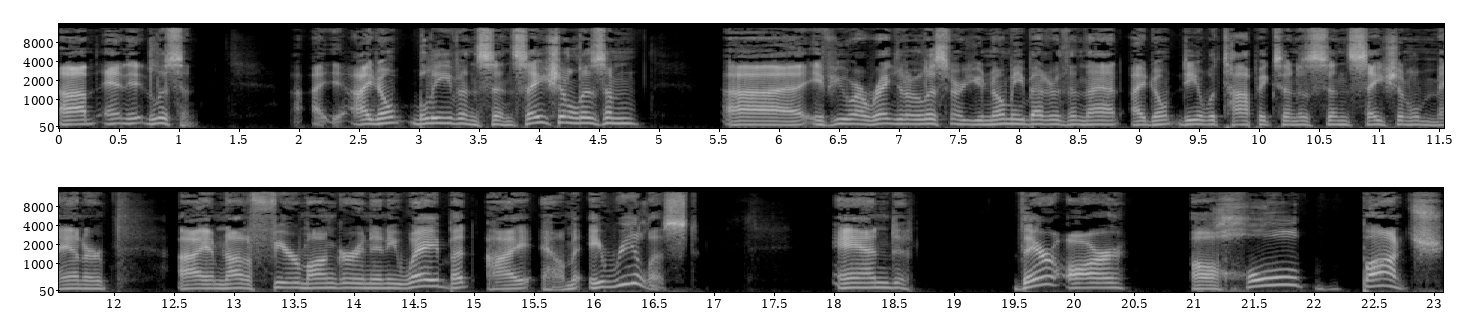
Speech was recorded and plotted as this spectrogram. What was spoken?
Um, and it, listen, I, I don't believe in sensationalism. Uh, if you are a regular listener, you know me better than that. I don't deal with topics in a sensational manner. I am not a fear monger in any way, but I am a realist. And there are a whole bunch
